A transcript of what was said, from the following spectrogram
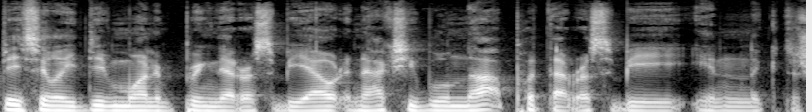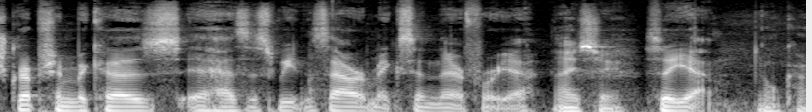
basically didn't want to bring that recipe out, and actually will not put that recipe in the description because it has a sweet and sour mix in there for you. I see. So yeah, Okay.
